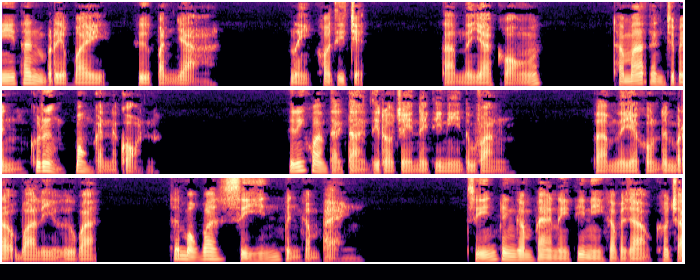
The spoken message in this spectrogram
นี้ท่านเปรียบไว้คือปัญญา ในข้อที่ 7 ตามนัยยะของธรรมะอันจะเป็นเรื่องป้องกันก่อน ทีนี้ความแตกต่างที่เราใจในที่นี้ทุกฟัง ตามนัยยะของท่านพระอบาลีก็คือว่า ท่านบอกว่าศีลเป็นกำแพง ศีลเป็นกำแพงในที่นี้ข้าพเจ้าเข้าใจ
